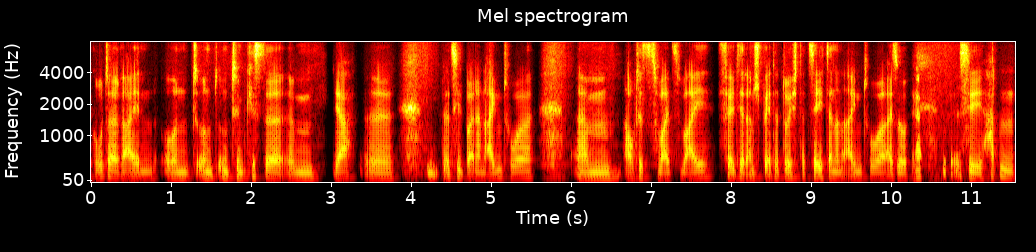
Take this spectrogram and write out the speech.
Grota rein und, und, und Tim Kister ähm, ja, äh, erzielt bei einem Eigentor. Ähm, auch das 2-2 fällt ja dann später durch tatsächlich dann ein Eigentor. Also ja. sie hatten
